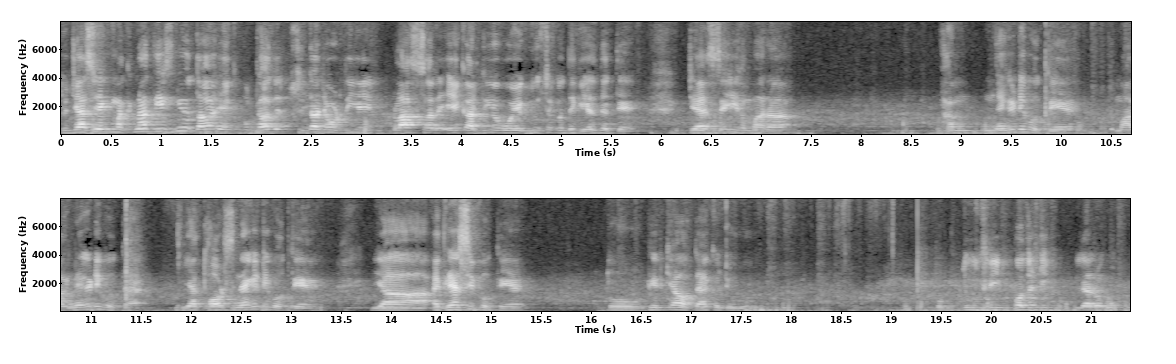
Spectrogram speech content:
तो जैसे एक मकनातीस नहीं होता, एक पुट्ठा सीधा जोड़ दिए प्लस सर ए कर दिए, वो एक दूसरे को धकेल देते हैं। जैसे ही हमारा, हम नेगेटिव होते हैं, दिमाग नेगेटिव होता है, या थॉट्स नेगेटिव होते हैं, या एग्रेसिव होते हैं तो फिर क्या होता है कि जो तो दूसरी पॉजिटिव लहरों को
